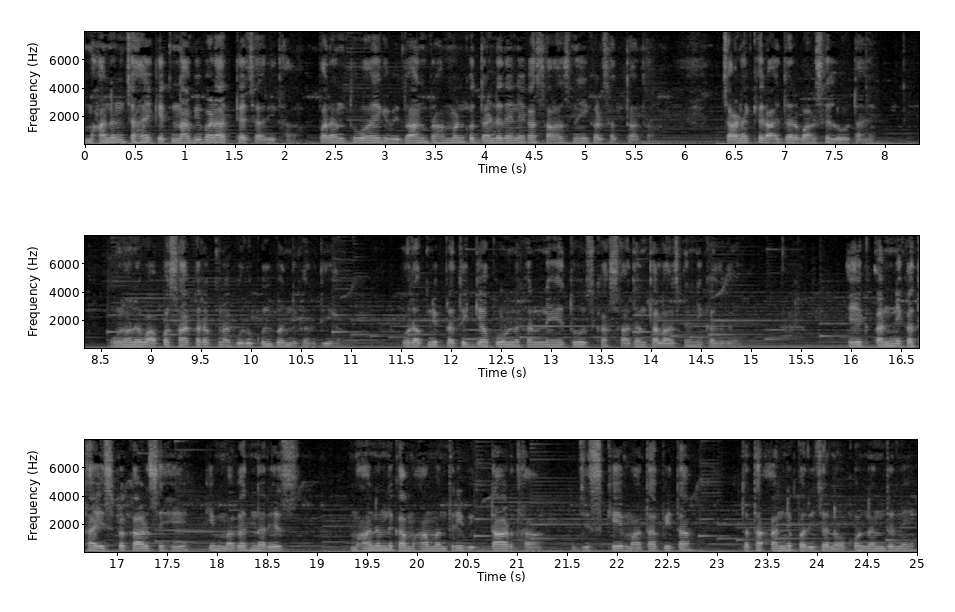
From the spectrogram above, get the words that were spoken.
महानंद चाहे कितना भी बड़ा अत्याचारी था, परंतु वह एक विद्वान ब्राह्मण को दंड देने का साहस नहीं कर सकता था। चाणक्य राज दरबार से लौट आए। उन्होंने वापस आकर अपना गुरुकुल बंद कर दिया और अपनी प्रतिज्ञा पूर्ण करने हेतु तो उसका साधन तलाशने निकल गए। एक अन्य कथा इस प्रकार से है कि मगध नरेश महानंद का महामंत्री विक्टार था, जिसके माता पिता तथा अन्य परिजनों को नंद ने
